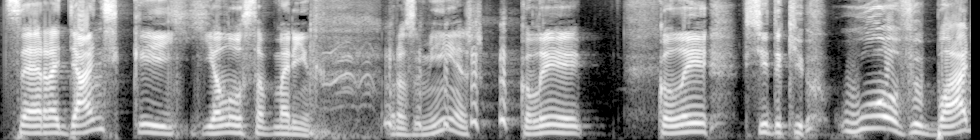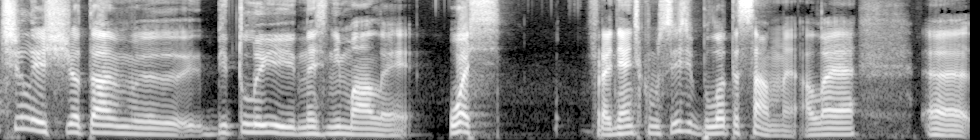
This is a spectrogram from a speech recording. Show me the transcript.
це радянський Yellow Submarine. Розумієш? Коли коли всі такі: О, ви бачили, що там е, бітли не знімали? Ось в Радянському Союзі було те саме, але. Е,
